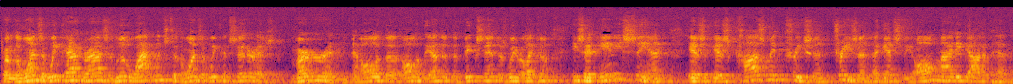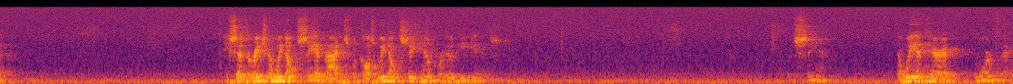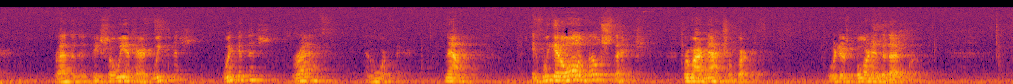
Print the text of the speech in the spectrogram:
from the ones that we categorize as little white ones to the ones that we consider as murder and, and all of the all of the other the big sins as we relate to them, he said any sin is, is cosmic treason, treason against the Almighty God of heaven. He said the reason we don't see it right is because we don't see him for who he is. But sin. And we inherit warfare rather than peace. So we inherit weakness, wickedness, wrath, and warfare. Now, if we get all of those things from our natural birth, we're just born into that world.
